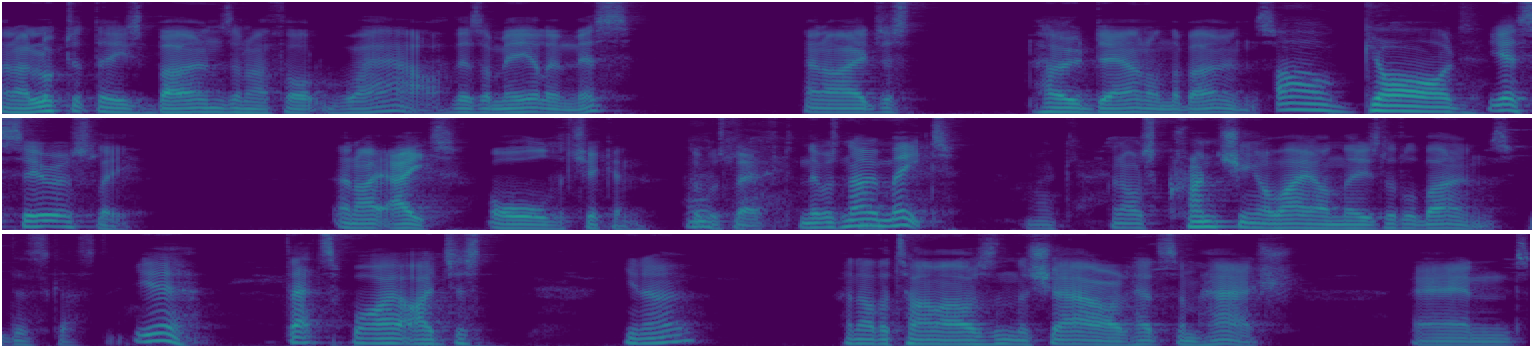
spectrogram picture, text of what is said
And I looked at these bones and I thought, wow, there's a meal in this. And I just hoed down on the bones. Oh God. Yes, seriously. And I ate all the chicken that was left. And there was no meat. Okay. And I was crunching away on these little bones. Disgusting. Yeah, that's why I just, you know, another time I was in the shower, I'd had some hash, and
